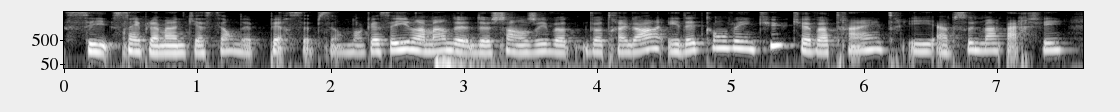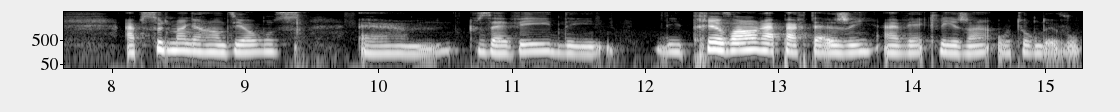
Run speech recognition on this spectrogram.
c'est simplement une question de perception. Donc, essayez vraiment de, changer votre, regard et d'être convaincu que votre être est absolument parfait, absolument grandiose, euh, que vous avez des, des trésors à partager avec les gens autour de vous.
